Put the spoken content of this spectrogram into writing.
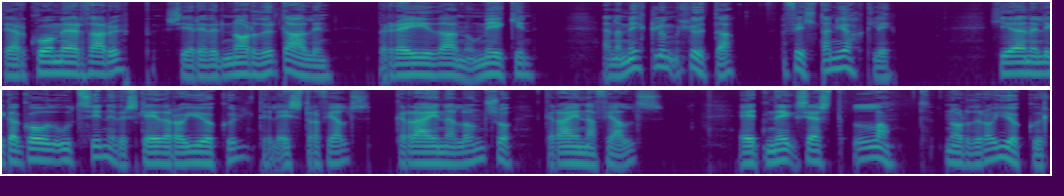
Þegar komið er þar upp sér yfir norður dalin, breiðan og mikinn en að miklum hluta fylltan jökli. Hérna er líka góð útsinn yfir skeiðar á jökul til Eistrafjalls, Grænalóns og Grænafjalls. Einnig sést langt norður á jökul.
